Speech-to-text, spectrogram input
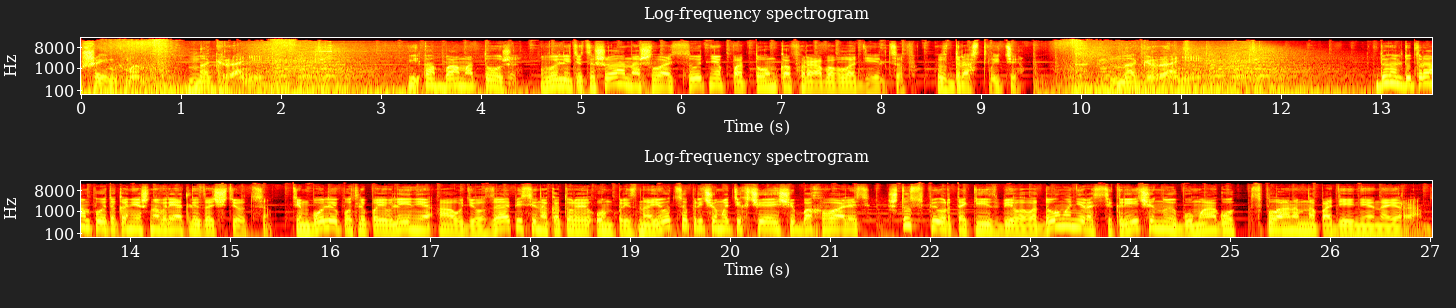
Шейнгман. На грани. И Обама тоже. В элите США нашлась сотня потомков рабовладельцев. Здравствуйте. На грани. Дональду Трампу это, конечно, вряд ли зачтется. Тем более после появления аудиозаписи, на которой он признается, причем отягчающе бахвалясь, что спер таки из Белого дома нерассекреченную бумагу с планом нападения на Иран.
